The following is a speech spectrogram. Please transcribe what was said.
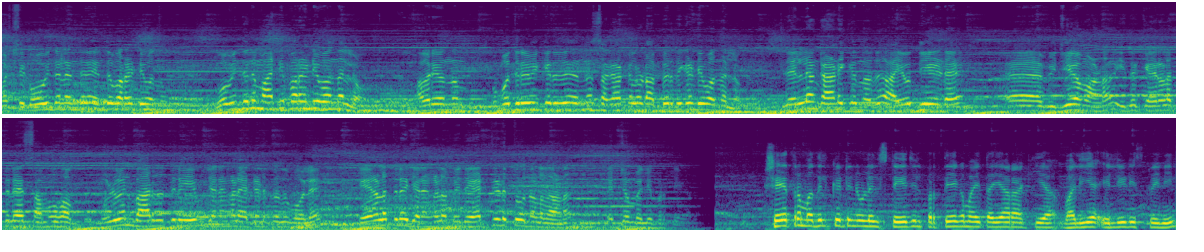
പക്ഷെ ഗോവിന്ദൻ എന്തിന് എന്ത് പറയേണ്ടി വന്നു? ഗോവിന്ദന് മാറ്റി പറയേണ്ടി വന്നല്ലോ. അവരെ ഒന്നും ഉപദ്രവിക്കരുത് എന്ന് സഖാക്കളോട് അഭ്യർത്ഥിക്കേണ്ടി വന്നല്ലോ. ഇതെല്ലാം കാണിക്കുന്നത് അയോധ്യയുടെ വിജയമാണ്. ഇത് കേരളത്തിലെ സമൂഹം മുഴുവൻ ഭാരതത്തിലെയും ജനങ്ങൾ ഏറ്റെടുത്തതുപോലെ കേരളത്തിലെ ജനങ്ങളും ഇത് ഏറ്റെടുത്തു എന്നുള്ളതാണ് ഏറ്റവും വലിയ പ്രത്യേകത. ക്ഷേത്ര മതിൽക്കെട്ടിനുള്ളിൽ സ്റ്റേജിൽ പ്രത്യേകമായി തയ്യാറാക്കിയ വലിയ എൽ ഇ ഡി സ്ക്രീനിൽ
